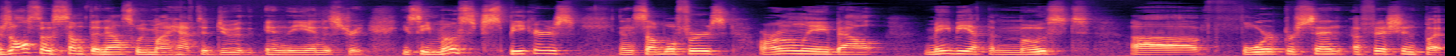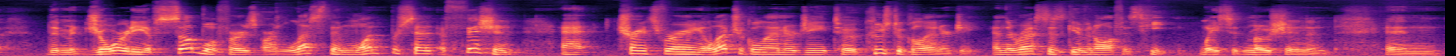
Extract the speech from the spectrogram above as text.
There's also something else we might have to do in the industry. You see, most speakers and subwoofers are only about maybe at the most uh, 4% efficient, but the majority of subwoofers are less than 1% efficient at transferring electrical energy to acoustical energy, and the rest is given off as heat, wasted motion, and, and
